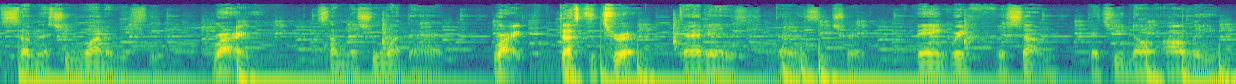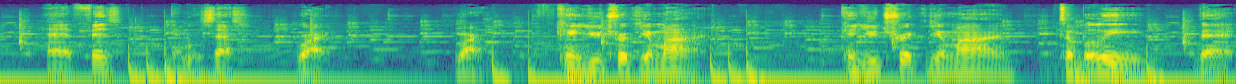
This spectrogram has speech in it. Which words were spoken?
Something that you want to receive. Right, Something that you want to have. right. That's the trick. That is that is the trick. Being grateful for something that you don't already have physically in possession. Right. Right. Can you trick your mind? Can you trick your mind to believe that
